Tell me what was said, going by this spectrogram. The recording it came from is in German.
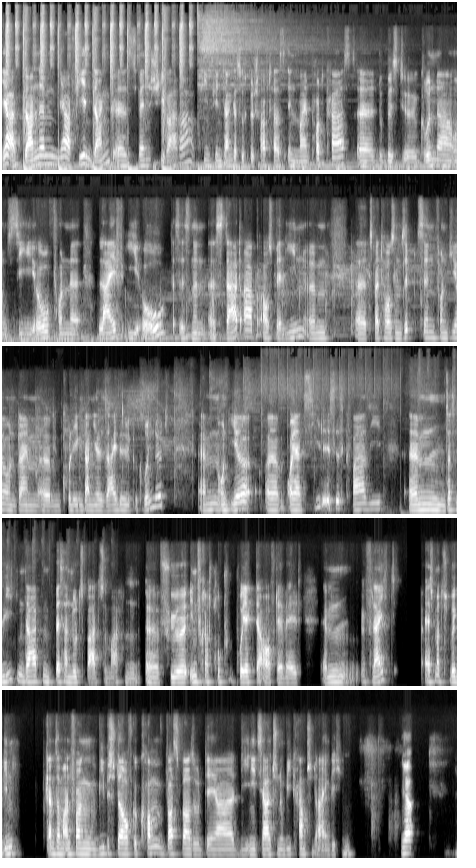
Ja, dann ähm, ja, vielen Dank, äh, Sven Shivara. Vielen, vielen Dank, dass du es geschafft hast in meinem Podcast. Äh, du bist äh, Gründer und CEO von äh, Live.io. Das ist ein äh, Startup aus Berlin, ähm, 2017 äh, von dir und deinem ähm, Kollegen Daniel Seidel gegründet. Ähm, und ihr, euer Ziel ist es quasi, ähm, Satellitendaten besser nutzbar zu machen für Infrastrukturprojekte auf der Welt. Ähm, vielleicht erstmal zu Beginn, ganz am Anfang, wie bist du darauf gekommen? Was war so der, die Initialzündung? Wie kamst du da eigentlich hin? Ja,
